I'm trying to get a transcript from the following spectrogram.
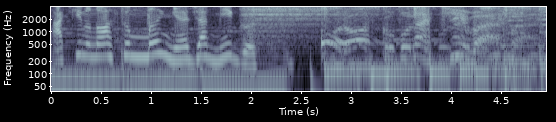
aqui no nosso Manhã de Amigos. Horóscopo Nativa. Nativa.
